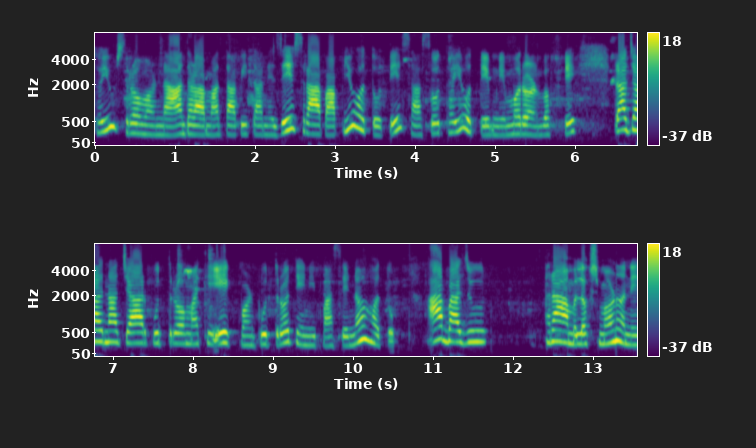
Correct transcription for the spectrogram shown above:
થયું. શ્રવણના આંધળા માતા પિતાને જે શ્રાપ આપ્યો હતો તે સાસો થયો. તેમને મરણ વખતે રાજાના ચાર પુત્રોમાંથી એક પણ પુત્ર તેની પાસે ન હતો. આ બાજુ રામ, લક્ષ્મણ અને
